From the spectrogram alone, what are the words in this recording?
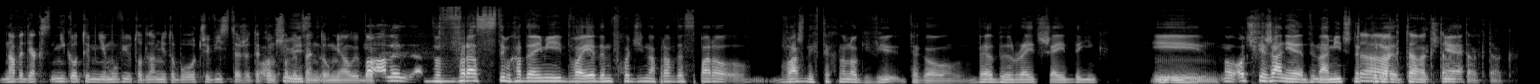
nawet jak nikt o tym nie mówił, to dla mnie to było oczywiste, że te konsole oczywiste. będą miały. Bo... No, ale wraz z tym HDMI 2.1 wchodzi naprawdę sporo ważnych technologii tego Variable Rate Shading i mm. no, odświeżanie dynamiczne, tak, które tak, tak, tak, tak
